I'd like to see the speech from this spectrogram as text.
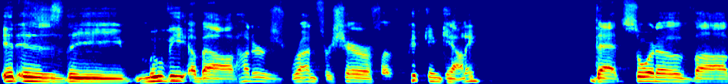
It is the movie about Hunter's run for sheriff of Pitkin County. That sort of, uh,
